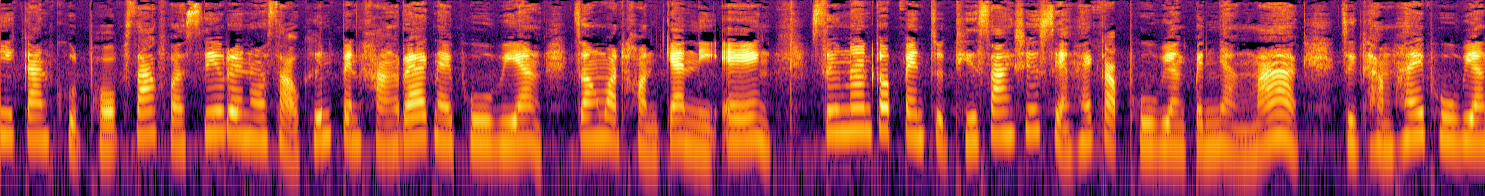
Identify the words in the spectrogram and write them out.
มีการขุดพบซากฟอสซิลไดโนเสาร์ขึ้นเป็นครั้งแรกในภูเวียง จังหวัดขอนแก่นนี้เอง ซึ่งนั่นก็เป็นจุดที่สร้างชื่อเสียงให้กับภูเวียงเป็นอย่างมาก จึงทำให้ภูเวียง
